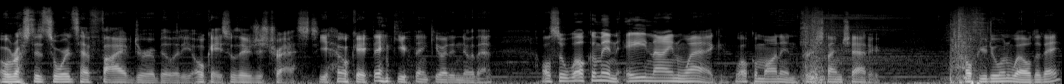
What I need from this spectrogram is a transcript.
Oh, rusted swords have five durability. Okay, so they're just trashed. Yeah, okay, thank you, thank you. I didn't know that. Also, welcome in, A9 Wag. Welcome on in, first time chatter. Hope you're doing well today.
